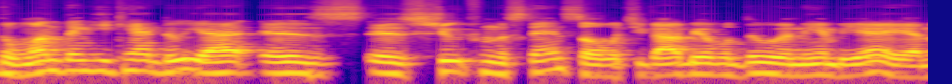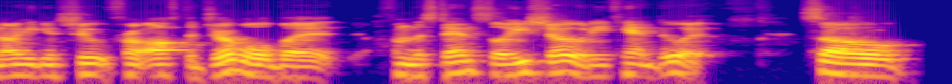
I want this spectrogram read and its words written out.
the one thing he can't do yet is is shoot from the standstill, which you got to be able to do in the NBA. I know he can shoot from off the dribble, but from the standstill, he showed he can't do it. So,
